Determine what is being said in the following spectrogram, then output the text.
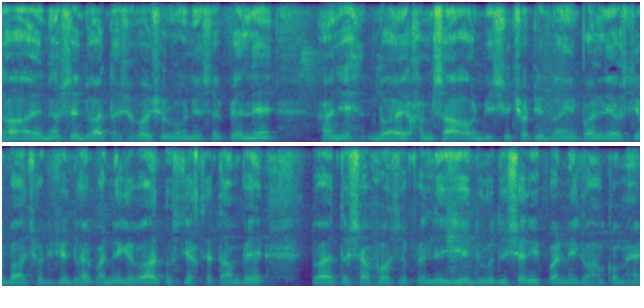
دعا نفس سے دعا تشف شروع ہونے سے پہلے ہاں جی دعائیں خمسہ اور بیس کی چھوٹی دعائیں پڑھ لیں، اس کے بعد چھوٹی چھوٹی دعائیں پڑھنے کے بعد اس کے اختتام پہ دعا تشف سے پہلے یہ درود شریف پڑھنے کا حکم ہے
